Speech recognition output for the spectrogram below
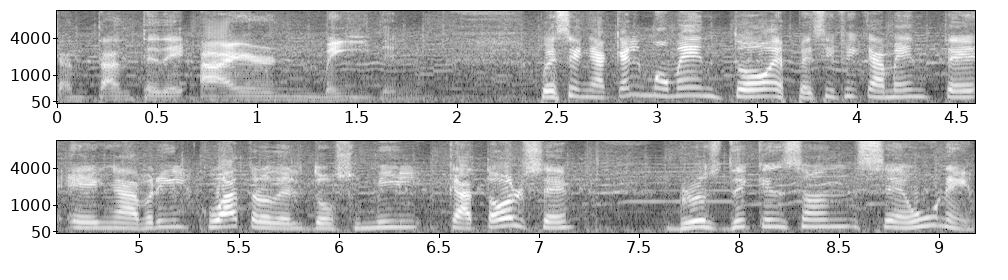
Cantante de Iron Maiden. Pues en aquel momento, específicamente en abril 4 del 2014, Bruce Dickinson se une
